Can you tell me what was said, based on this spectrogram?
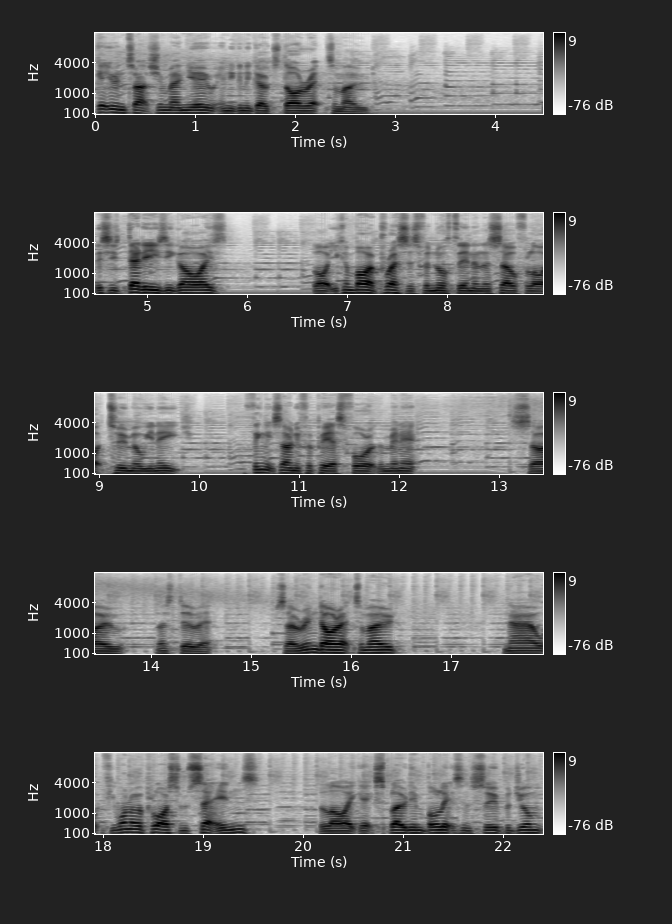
get your interaction menu, and you're going to go to director mode. This is dead easy, guys. Like, you can buy pressers for nothing and they sell for like 2 million each think it's only for PS4 at the minute. So let's do it. So we're in director mode. Now, if you want to apply some settings, like exploding bullets and super jump,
